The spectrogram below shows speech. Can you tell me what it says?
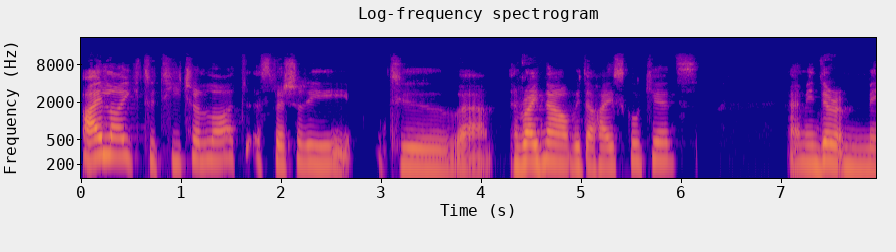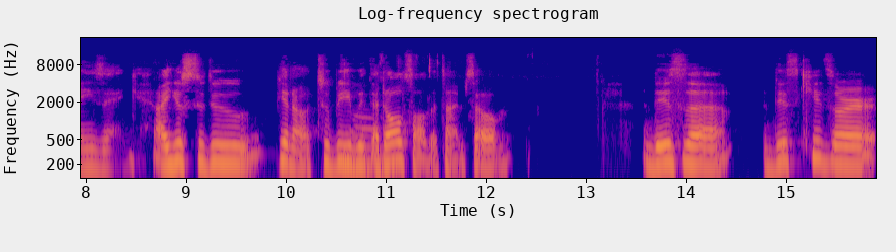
I like to teach a lot, especially to uh, right now with the high school kids. I mean, they're amazing. I used to do, you know, to be with adults all the time. So these uh, these kids are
